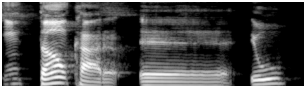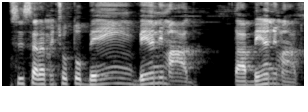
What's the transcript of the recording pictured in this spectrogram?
Então, cara, é... eu sinceramente eu tô bem, bem animado, tá? Bem animado.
